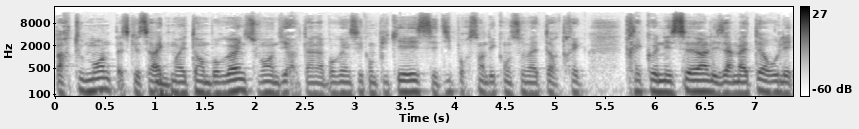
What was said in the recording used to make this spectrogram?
par tout le monde, parce que c'est vrai que moi étant en Bourgogne, souvent on dit oh, putain, la Bourgogne c'est compliqué, c'est 10% des consommateurs très très connaisseurs, les amateurs ou les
